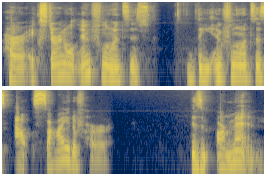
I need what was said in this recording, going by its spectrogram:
her external influences, the influences outside of her is are men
